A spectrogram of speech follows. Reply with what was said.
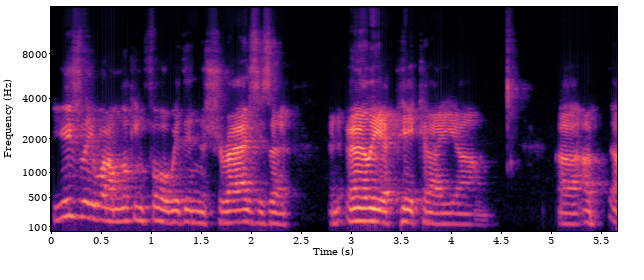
Usually, what I'm looking for within the Shiraz is a an earlier pick, a um, a, a,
